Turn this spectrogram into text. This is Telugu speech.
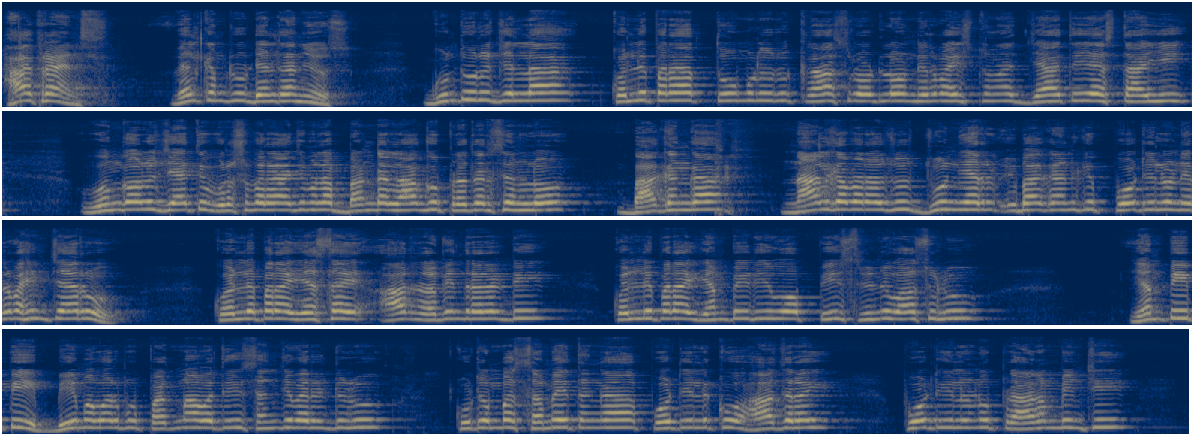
Hi friends welcome to delta news Guntur జిల్లా కొల్లిపర తూములూరు క్రాస్ రోడ్లో నిర్వహిస్తున్న జాతీయ స్థాయి ఒంగోలు జాతి వృషభరాజముల బండలాగు ప్రదర్శనలో భాగంగా నాలుగవ రోజు జూనియర్ విభాగానికి పోటీలు నిర్వహించారు. Kollipara SI R Ravindra Reddy Kollipara MPDO P Srinivasulu MPP Bhimavarapu Padmavathi సంజీవరెడ్డిలు కుటుంబ సమేతంగా పోటీలకు హాజరై పోటీలను ప్రారంభించి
